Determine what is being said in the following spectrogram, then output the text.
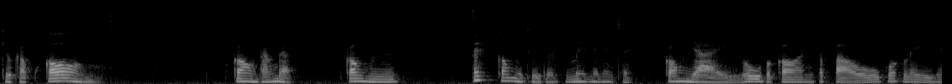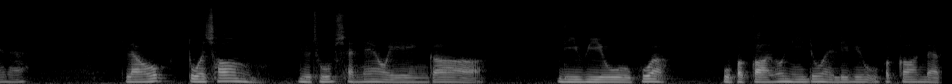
เกี่ยวกับกล้อง กล้องทั้งแบบกล้องมือ เอ๊ะกล้องมือถือด้วยไม่ไม่แน่ใจ กล้องใหญ่พวกอุปกรณ์กระเป๋าพวกอะไรเงี้ยนะ แล้วตัวช่อง YouTube Channel เองก็ รีวิวพวกอุปกรณ์พวกนี้ด้วยรีวิวอุปกรณ์แบบ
